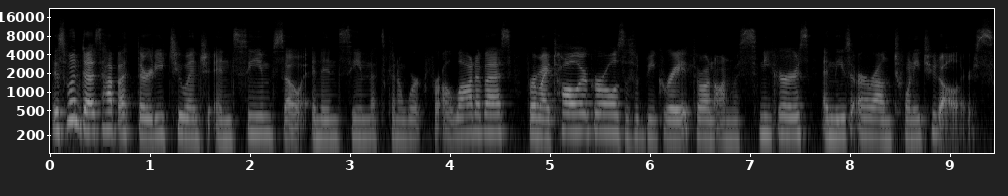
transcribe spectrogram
This one does have a 32 inch inseam, so an inseam that's gonna work for a lot of us. For my taller girls, this would be great thrown on with sneakers, and these are around $22.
